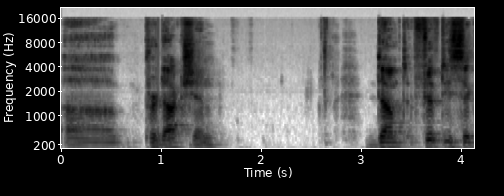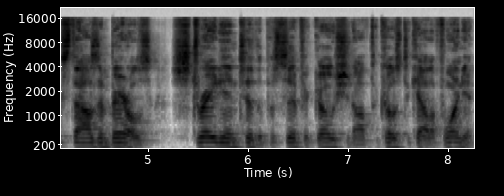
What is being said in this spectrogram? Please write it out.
uh, production dumped 56,000 barrels straight into the Pacific Ocean off the coast of California.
